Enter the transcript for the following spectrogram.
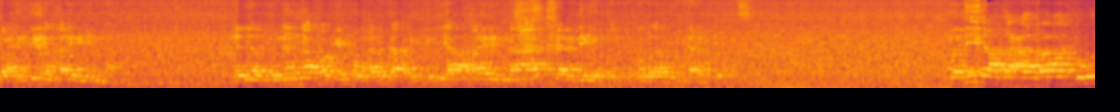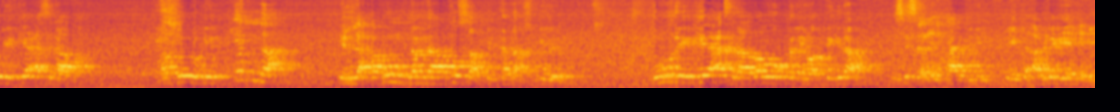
تبتين خير إنه إلا دوننا فكيف الحركات فيها خير الناس شر يوم مدينة دعارات دوري كأسراب رسولك كنا إلا حبون لما تصف في الكتاسبيل دوري كأسراب وكل وقت كنا يسسع الحاجني أبلغ يحني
